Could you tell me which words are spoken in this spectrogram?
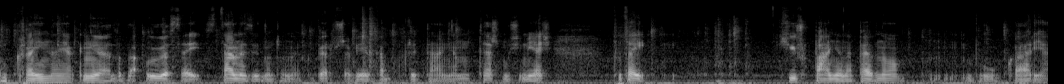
Ukraina jak... Nie, dobra, USA, Stany Zjednoczone jako pierwsze, Wielka Brytania, no też musi mieć. Tutaj Hiszpania na pewno, Bułgaria,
